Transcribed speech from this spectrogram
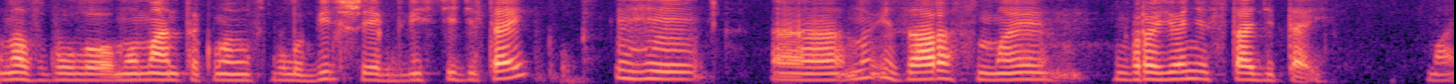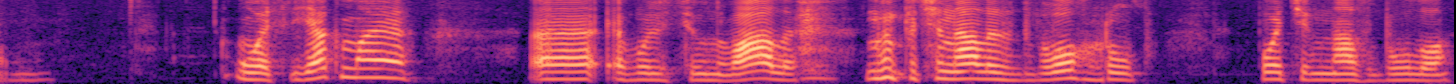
у нас було моменти, коли у нас було більше як 200 дітей. Угу. Е, ну і зараз ми в районі 100 дітей маємо. Ось як ми е, еволюціонували. Ми починали з двох груп. Потім в нас було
